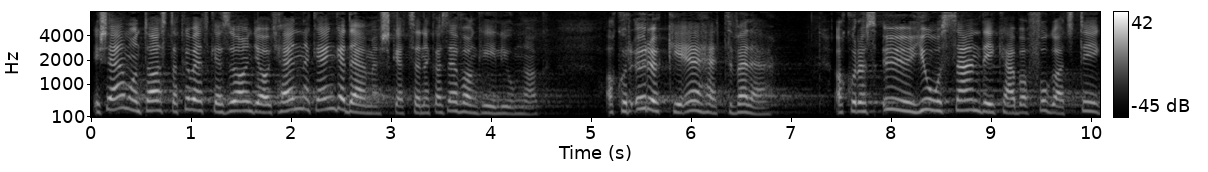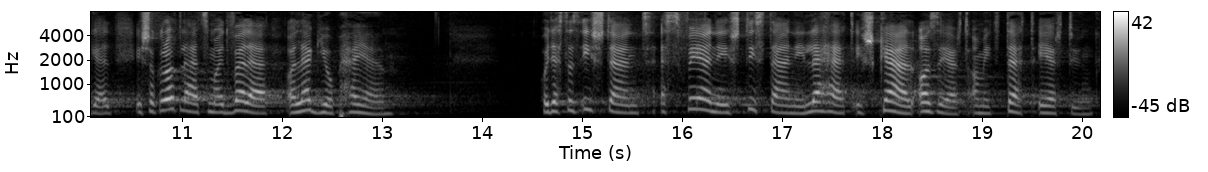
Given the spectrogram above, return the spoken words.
És elmondta azt a következő angyal, hogy ha ennek engedelmeskedsz az evangéliumnak, akkor örökké élhetsz vele akkor az ő jó szándékába fogad téged, és akkor ott lehetsz majd vele a legjobb helyen. Hogy ezt az Istent, ezt félni és tisztelni lehet és kell azért, amit tett értünk.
